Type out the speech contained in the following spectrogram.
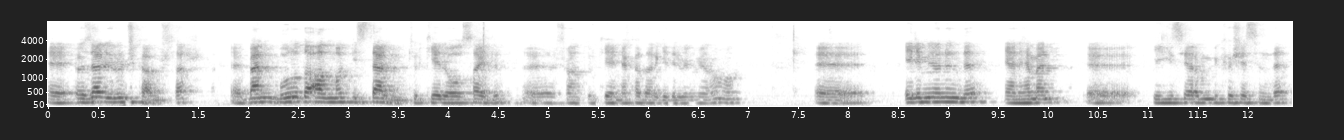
e, özel ürün çıkarmışlar. E, ben bunu da almak isterdim Türkiye'de olsaydı. Şu an Türkiye'ye ne kadar gelir bilmiyorum ama elimin önünde yani hemen bilgisayarımın bir köşesinde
